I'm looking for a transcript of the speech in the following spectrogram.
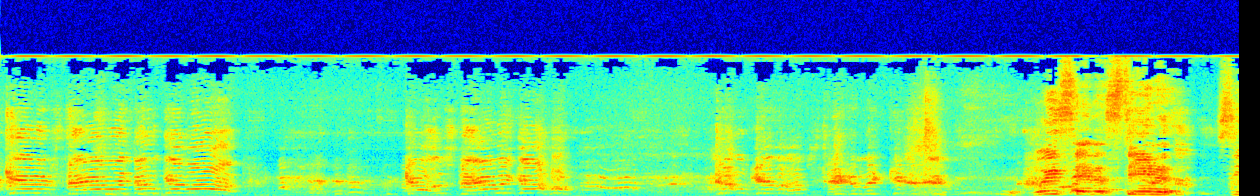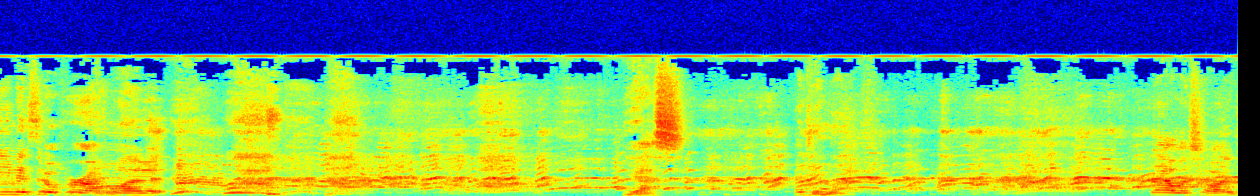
Get him, Stanley! Don't give up! Go, Stanley, go! Don't give up, Stanley! Get him! We say the scene is, scene is over. I want it. yes, I did laugh. That was hard.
